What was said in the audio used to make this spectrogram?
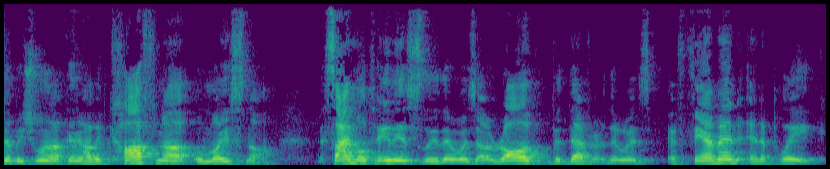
of Bishmur Nachmeni, have a kafna umoisna. Simultaneously, there was a rav v'dever. There was a famine and a plague.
